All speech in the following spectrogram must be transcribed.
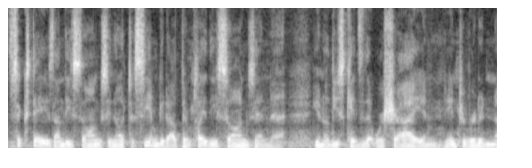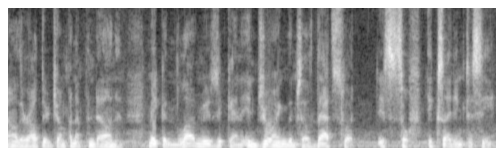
six days on these songs, you know, to see them get out there and play these songs and, uh, you know, these kids that were shy and introverted and now they're out there jumping up and down and making loud music and enjoying themselves. That's what is so exciting to see.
